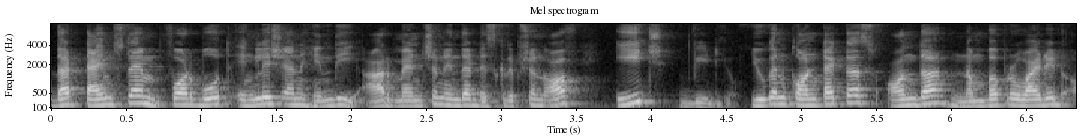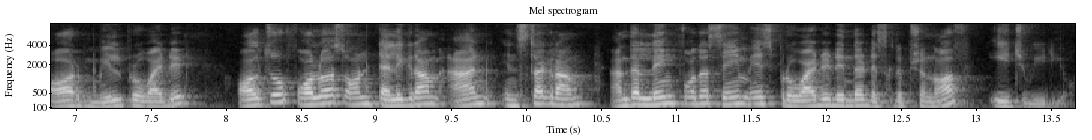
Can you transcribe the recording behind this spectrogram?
The timestamp for both English and Hindi are mentioned in the description of each video. You can contact us on the number provided or mail provided. Also follow us on Telegram and Instagram and the link for the same is provided in the description of each video.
